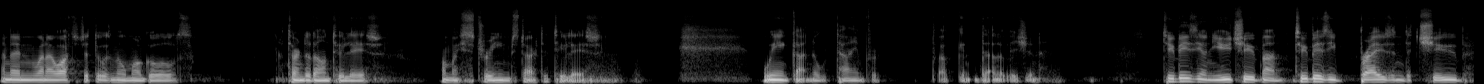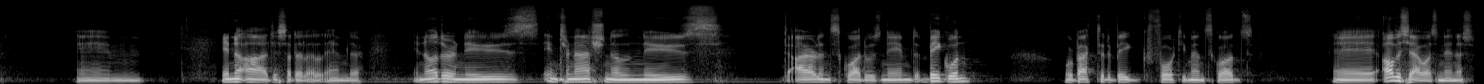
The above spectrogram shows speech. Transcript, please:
And then when I watched it, there was no more goals. I turned it on too late, or my stream started too late. We ain't got no time for fucking television. Too busy on YouTube, man. Too busy browsing the tube. Um, in oh, I just had a little M there. In other news, international news, the Ireland squad was named. Big one. We're back to the big forty-man squads. Uh, obviously, I wasn't in it.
